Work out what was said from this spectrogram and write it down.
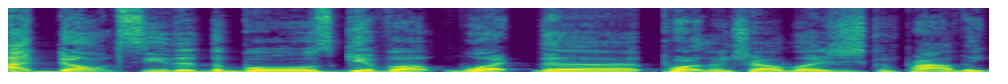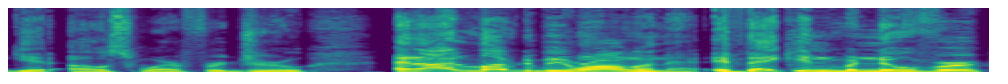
I don't see that the Bulls give up what the Portland Trailblazers can probably get elsewhere for Jrue. And I'd love to be wrong on that. If they can maneuver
